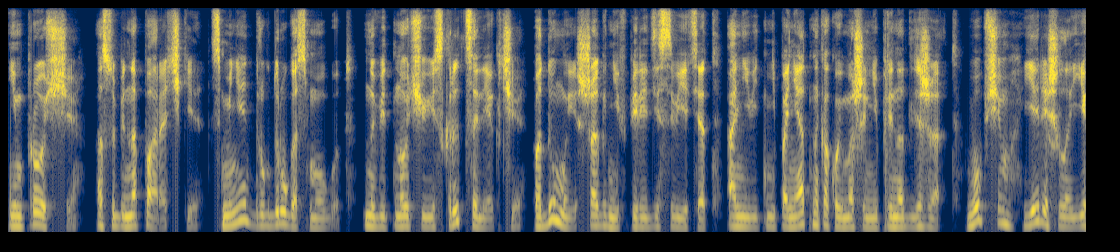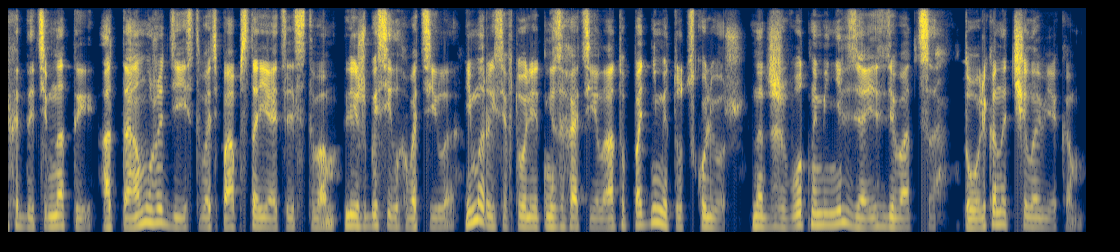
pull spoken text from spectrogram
им проще, особенно парочки. Сменять друг друга смогут. Но ведь ночью и скрыться легче. Подумаешь, огни впереди светят. Они ведь непонятно какой машине принадлежат. В общем, я решила ехать до темноты, а там уже действовать по обстоятельствам. Лишь бы сил хватило. И Марыся в туалет не захотела, а то поднимет тут скулёж. Над животными нельзя издеваться только над человеком.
